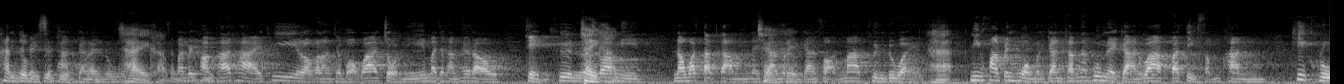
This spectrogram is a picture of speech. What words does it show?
ท่านที่ก็จะเป็มีสกิลพื้นฐานการเรียนรู้ใช่ครับมันเป็นความท้าทายที่เรากำลังจะบอกว่าโจทย์นี้มันจะทำให้เราเก่งขึ้นใช่แล้วก็ครับมี นวัตกรรมในใช่การครับเรียนการสอนมากขึ้นด้วยฮะมีความเป็นห่วงเหมือนกันครับท่านผู้อำนวยการว่าปฏิสัมพันธ์ที่ครู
